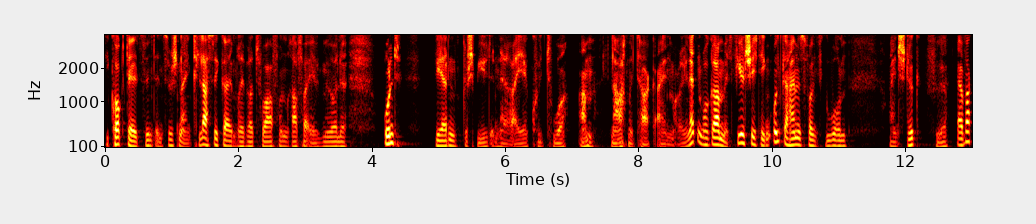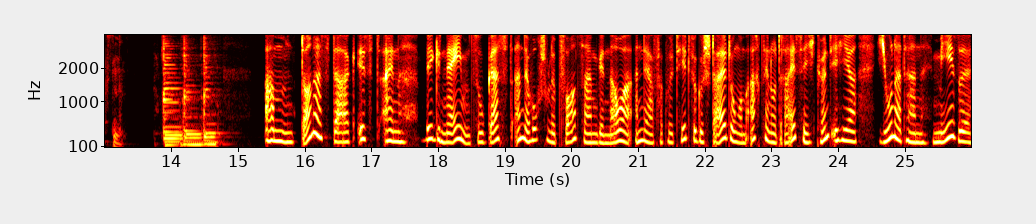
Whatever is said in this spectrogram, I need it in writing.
Die Cocktails sind inzwischen ein Klassiker im Repertoire von Raphael Mörle und werden gespielt in der Reihe Kultur am Nachmittag. Ein Marionettenprogramm mit vielschichtigen und geheimnisvollen Figuren. Ein Stück für Erwachsene. Am Donnerstag ist ein Big Name zu Gast an der Hochschule Pforzheim, genauer an der Fakultät für Gestaltung. Um 18.30 Uhr könnt ihr hier Jonathan Mese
